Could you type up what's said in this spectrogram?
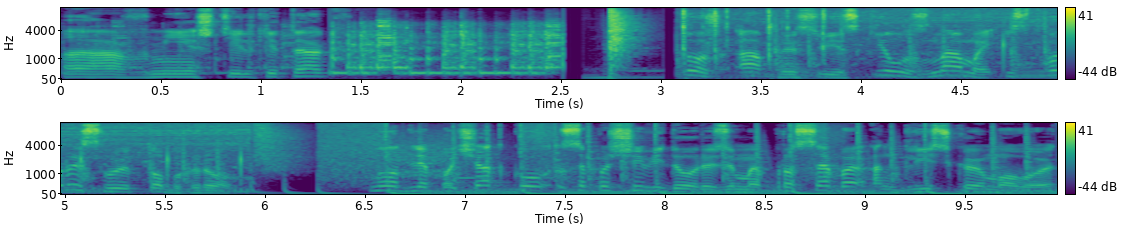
А вмієш тільки так? Тож апни свій скіл з нами і створи свою топ-гру. Ну а для початку запиши відеорезюме про себе англійською мовою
